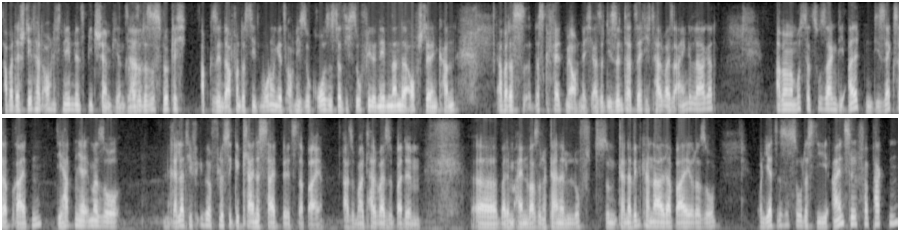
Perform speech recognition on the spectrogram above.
aber der steht halt auch nicht neben den Speed Champions. Ja. Also das ist wirklich, abgesehen davon, dass die Wohnung jetzt auch nicht so groß ist, dass ich so viele nebeneinander aufstellen kann. Aber das, das gefällt mir auch nicht. Also die sind tatsächlich teilweise eingelagert. Aber man muss dazu sagen, die alten, die Sechserbreiten, die hatten ja immer so relativ überflüssige kleine Sidebuilds dabei. Also mal teilweise bei dem Äh, bei dem einen war so eine kleine Luft, so ein kleiner Windkanal dabei oder so. Und jetzt ist es so, dass die Einzelverpackten,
